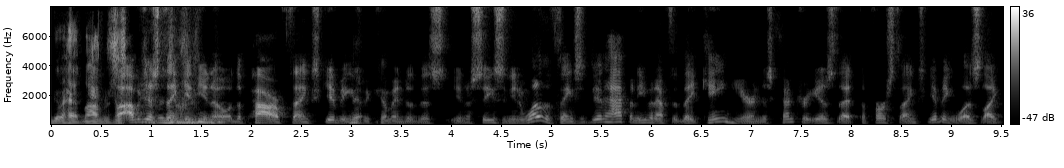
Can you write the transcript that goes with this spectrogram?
Go ahead. I was just, I was just thinking, you know, the power of Thanksgiving yeah. as we come into this, you know, season. You know, one of the things that did happen even after they came here in this country is that the first Thanksgiving was like,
